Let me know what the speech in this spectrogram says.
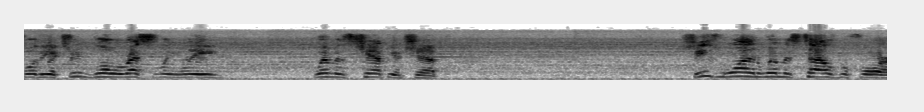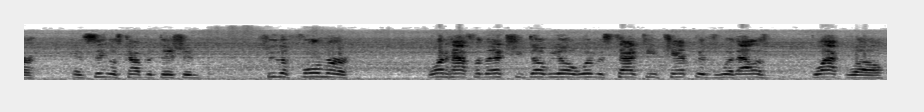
for the Xtreme Global Wrestling League Women's Championship. She's won women's titles before in singles competition. She's a former one half of the XGWL Women's Tag Team Champions with Alice Blackwell.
